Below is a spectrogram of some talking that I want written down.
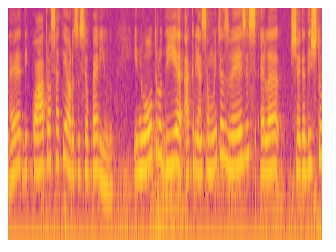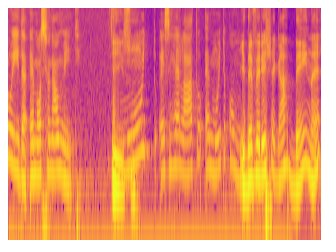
né, de quatro a sete horas do seu período. E no outro dia, a criança, muitas vezes, ela chega destruída emocionalmente. Isso. Muito, esse relato é muito comum. E deveria chegar bem, né?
